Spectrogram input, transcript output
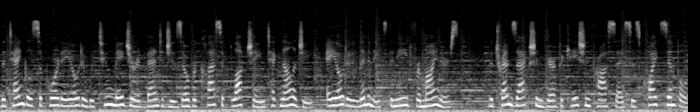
The Tangle support IOTA with two major advantages over classic blockchain technology. IOTA eliminates the need for miners, the transaction verification process is quite simple.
